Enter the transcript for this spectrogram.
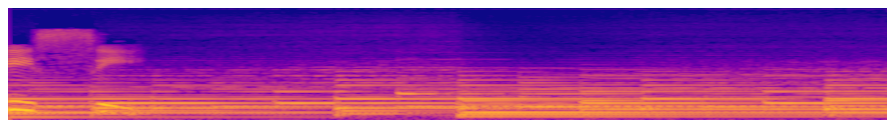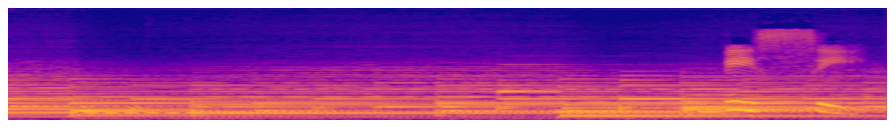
BC BC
